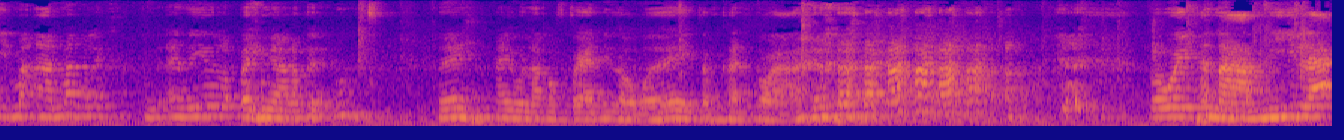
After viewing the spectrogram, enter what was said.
กินมาอ่านบ้างอะไรอันนี้เราไปงานเราก็อืมเฮ้ยให้เวลากับแฟนดีกว่าเว้ยสำคัญกว่าเราไว้ขนาดนี้แล้ว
